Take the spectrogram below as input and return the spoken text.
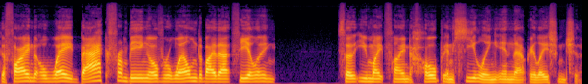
To find a way back from being overwhelmed by that feeling so that you might find hope and healing in that relationship.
